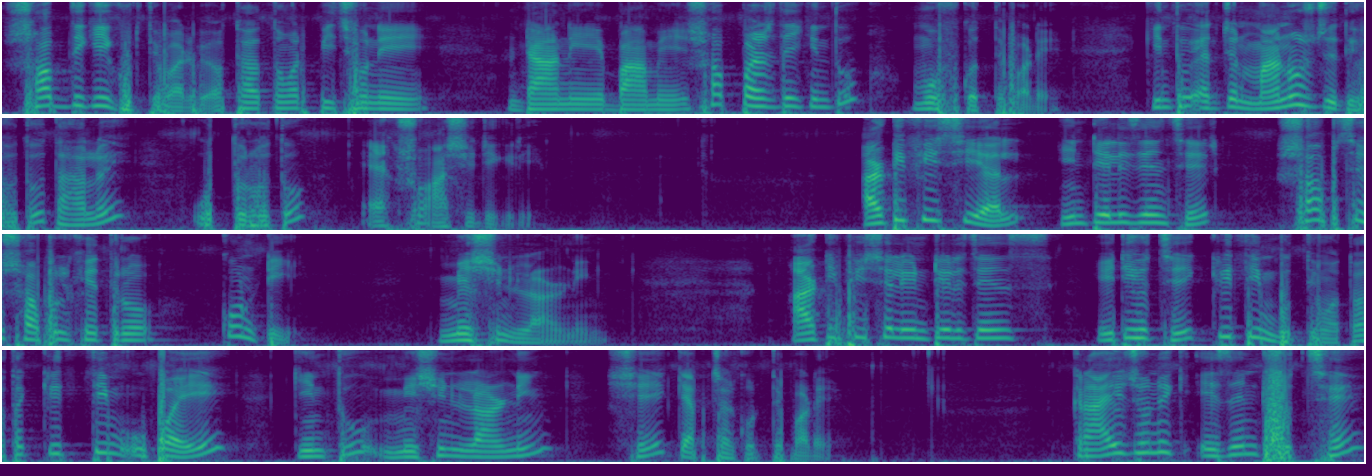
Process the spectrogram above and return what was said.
সব দিকেই ঘুরতে পারবে। অর্থাৎ তোমার পিছনে, ডানে, বামে, সব পাশ দিয়ে কিন্তু মুভ করতে পারে। কিন্তু একজন মানুষ যদি হতো, তাহলে উত্তর হতো একশো আশি ডিগ্রি। আর্টিফিশিয়াল ইন্টেলিজেন্সের সবচেয়ে সফল ক্ষেত্র কোনটি? মেশিন লার্নিং আর্টিফিশিয়াল ইন্টেলিজেন্স এটি হচ্ছে কৃত্রিম বুদ্ধিমত্তা। অর্থাৎ কৃত্রিম উপায়ে কিন্তু মেশিন লার্নিং সে ক্যাপচার করতে পারে। ক্রায়োজনিক এজেন্ট হচ্ছে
